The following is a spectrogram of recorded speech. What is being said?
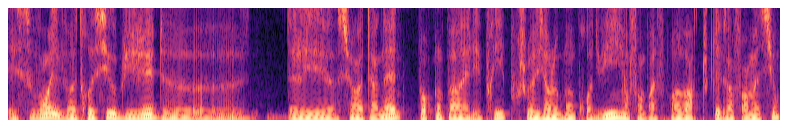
Et souvent, ils vont être aussi obligés d'aller sur Internet pour comparer les prix, pour choisir le bon produit, enfin bref, pour avoir toutes les informations.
